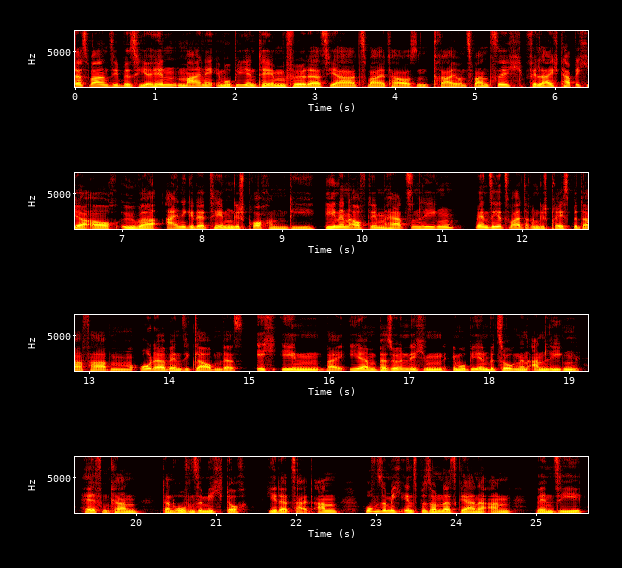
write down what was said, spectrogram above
Das waren sie bis hierhin, meine Immobilienthemen für das Jahr 2023. Vielleicht habe ich ja auch über einige der Themen gesprochen, die Ihnen auf dem Herzen liegen. Wenn Sie jetzt weiteren Gesprächsbedarf haben oder wenn Sie glauben, dass ich Ihnen bei Ihrem persönlichen immobilienbezogenen Anliegen helfen kann, dann rufen Sie mich doch jederzeit an. Rufen Sie mich insbesondere gerne an, wenn Sie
